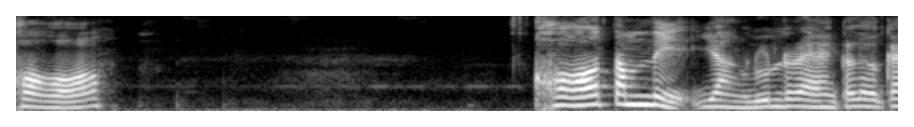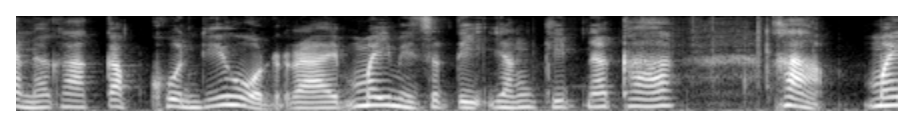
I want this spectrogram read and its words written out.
ขอ ขอตำหนิอย่างรุนแรงก็แล้วกันนะคะ กับคนที่โหดร้ายไม่มีสติยังคิดนะคะ ค่ะ ไม่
